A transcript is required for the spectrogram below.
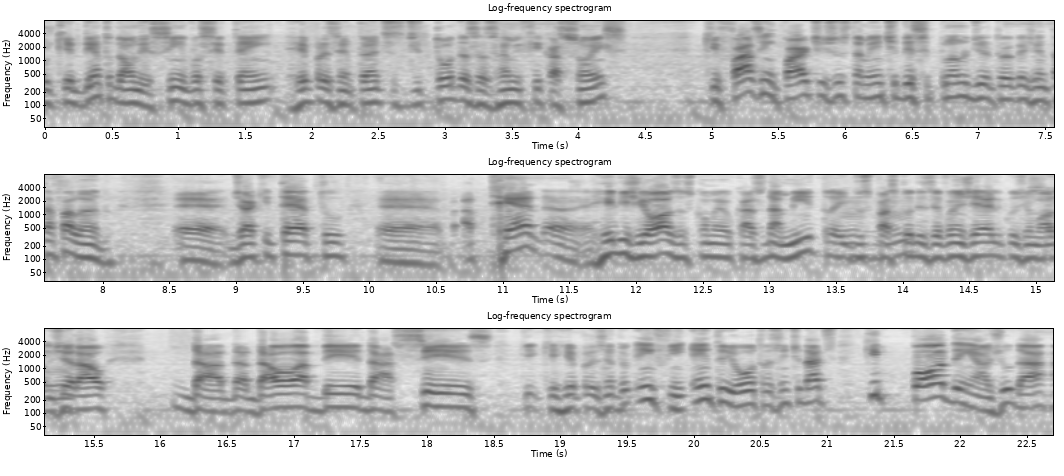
Porque dentro da Unesim você tem representantes de todas as ramificações que fazem parte justamente desse plano diretor que a gente está falando. É, de arquiteto, é, até uh, religiosos, como é o caso da Mitra e uhum. dos pastores evangélicos de modo Sim. geral, da, da, da, OAB, da ACES, que, que representam, enfim, entre outras entidades que podem ajudar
